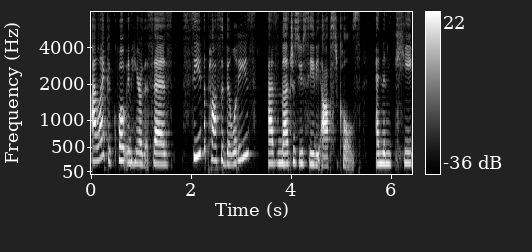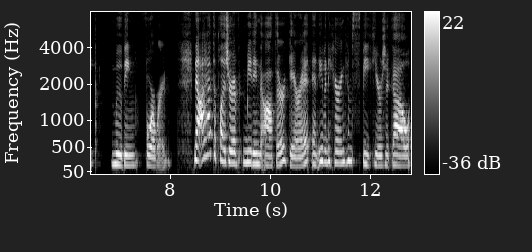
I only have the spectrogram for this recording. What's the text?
I like a quote in here that says, see the possibilities as much as you see the obstacles and then keep moving forward. Now, I had the pleasure of meeting the author, Garrett, and even hearing him speak years ago.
